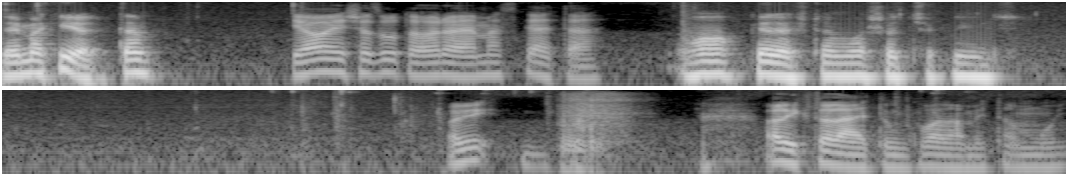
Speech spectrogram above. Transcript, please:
De én már kijöttem. Ja, és azóta arra elmeszkeltel? Aha, kerestem vasat, csak nincs. Ami... Pff, alig találtunk valamit amúgy.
